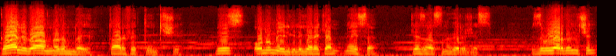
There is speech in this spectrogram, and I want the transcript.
Galiba anladım dayı. Tarif ettiğin kişi. Biz onunla ilgili gereken neyse cezasını vereceğiz. Bizi uyardığın için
